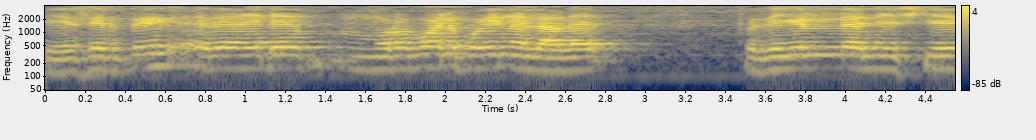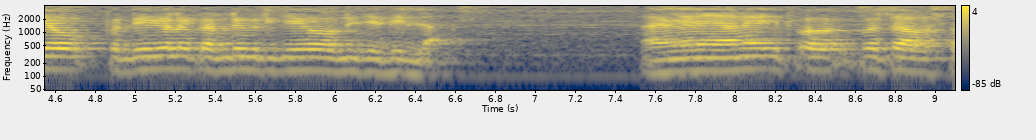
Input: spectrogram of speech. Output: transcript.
കേസെടുത്ത് ഒരു അതിന്റെ മുറ പോലെ പോയി എന്നല്ലാതെ പ്രതികളിൽ അന്വേഷിക്കുകയോ പ്രതികളെ കണ്ടുപിടിക്കുകയോ ഒന്നും ചെയ്തില്ല. അങ്ങനെയാണ് ഇപ്പോൾ ഇപ്പോഴത്തെ അവസ്ഥ.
